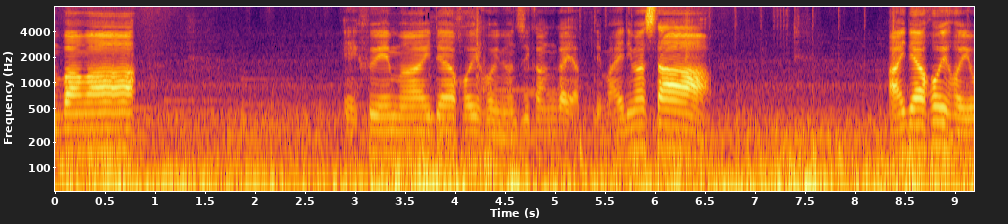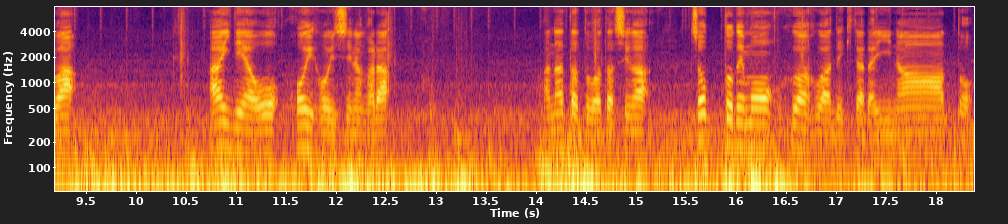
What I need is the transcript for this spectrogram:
んばんは。FM アイデアホイホイの時間がやってまいりました。アイデアホイホイはアイデアをホイホイしながらあなたと私がちょっとでもふわふわできたらいいなぁと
